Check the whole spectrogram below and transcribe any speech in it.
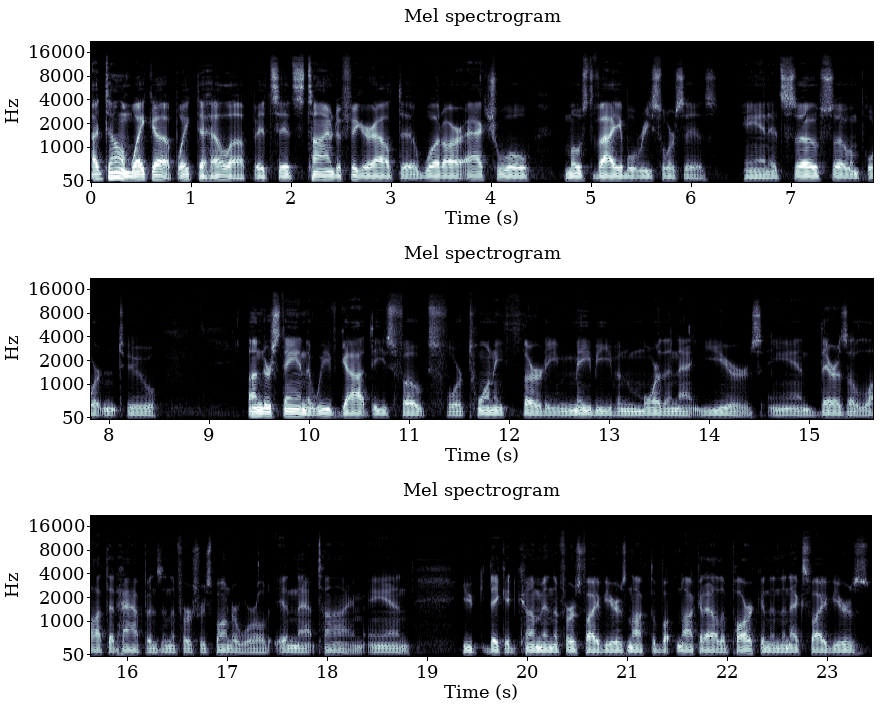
I tell them, wake up, wake the hell up. It's it's time to figure out the, what our actual most valuable resource is, and it's so so important to understand that we've got these folks for 20 30 maybe even more than that years and there is a lot that happens in the first responder world in that time and you they could come in the first five years knock the knock it out of the park and then the next five years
